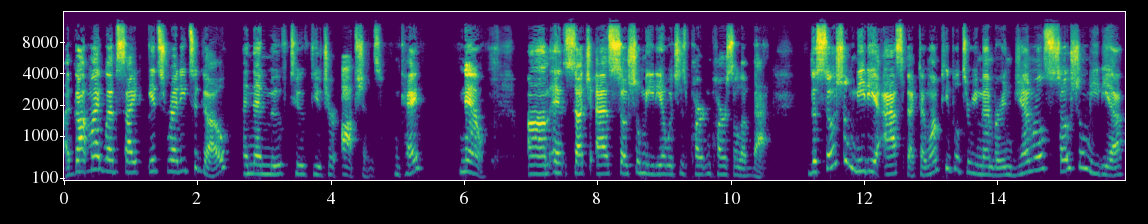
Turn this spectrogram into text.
I've got my website, it's ready to go, and then move to future options. Okay. Now, um, and such as social media, which is part and parcel of that. The social media aspect, I want people to remember in general, social media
